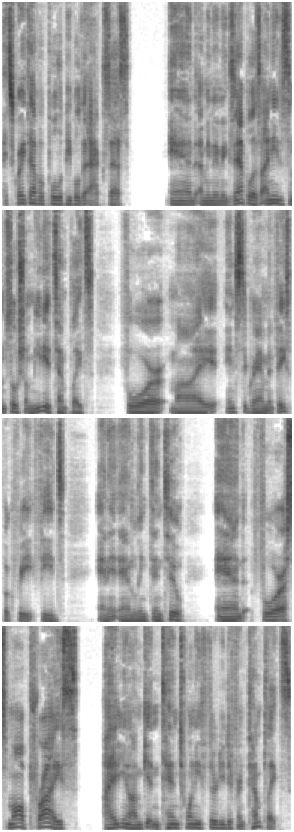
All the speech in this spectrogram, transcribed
it's great to have a pool of people to access. And I mean, an example is I needed some social media templates for my Instagram and Facebook feeds and, and LinkedIn too. And for a small price, I, you know, I'm getting 10, 20, 30 different templates.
